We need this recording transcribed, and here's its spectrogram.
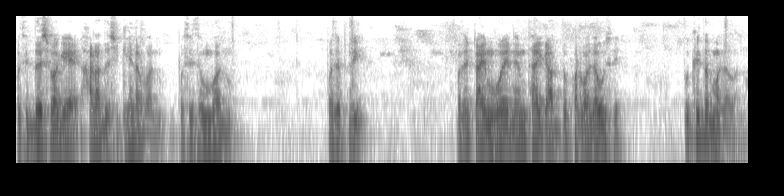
પછી દસ વાગે સાડા દસ ઘેર આવવાનું, પછી જમવાનું. પછી ફ્રી. પછી ટાઈમ હોય ને એમ થાય કે આજ તો ફરવા જવું છે, તો ખેતરમાં જવાનું.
